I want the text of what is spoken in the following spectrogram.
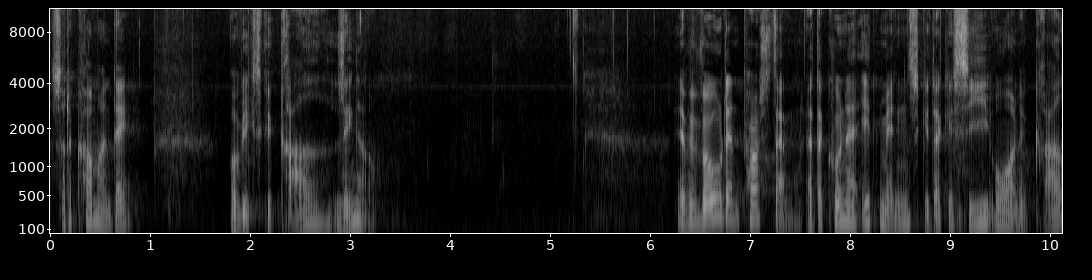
Så der kommer en dag, hvor vi ikke skal græde længere. Jeg vil våge den påstand, at der kun er et menneske, der kan sige ordene græd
